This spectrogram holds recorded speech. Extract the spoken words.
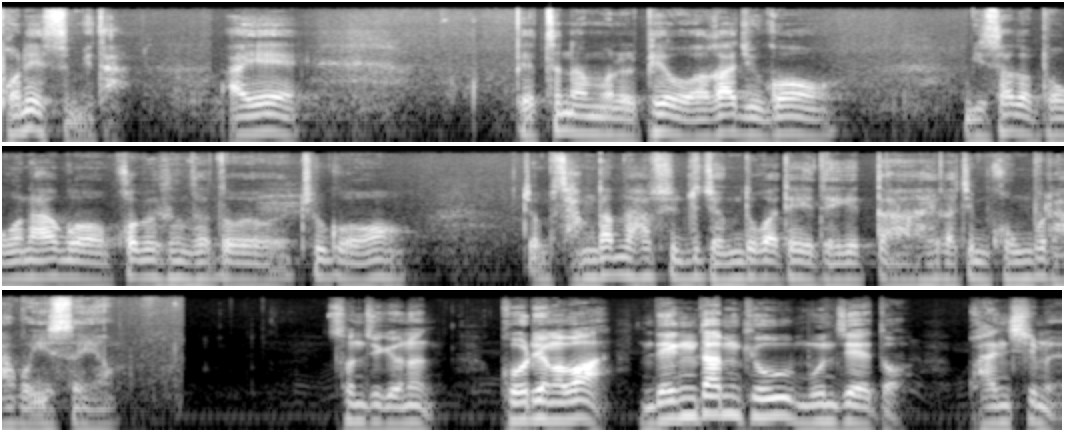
보냈습니다. 아예 베트남어를 배워와 가지고 미사도 복원하고 고백 성사도 주고 좀 상담도 할 수 있는 정도가 돼야 되겠다 해가 지금 공부를 하고 있어요. 손지교는 고령화와 냉담 교우 문제에도 관심을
